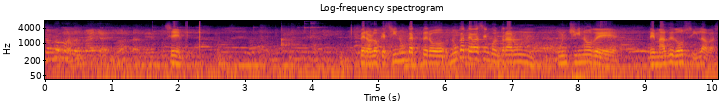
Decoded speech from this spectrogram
Son como los mayas, ¿no? También. Sí. Pero lo que sí nunca, pero nunca te vas a encontrar un, un chino de, de más de dos sílabas.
